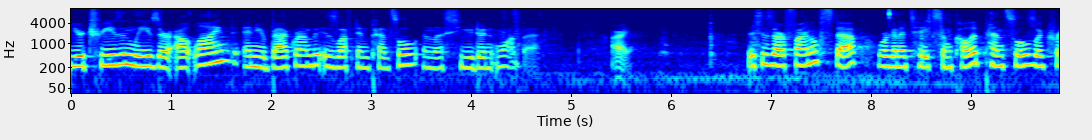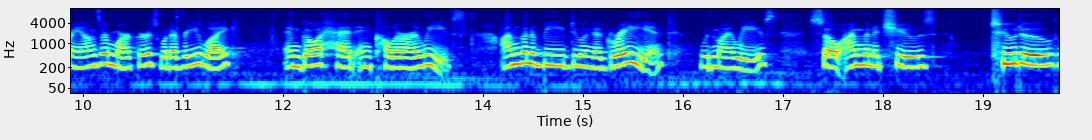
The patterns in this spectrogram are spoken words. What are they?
your trees and leaves are outlined and your background is left in pencil unless you didn't want that. All right. This is our final step. We're going to take some colored pencils or crayons or markers, whatever you like, and go ahead and color our leaves. I'm going to be doing a gradient with my leaves, so I'm going to choose two to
